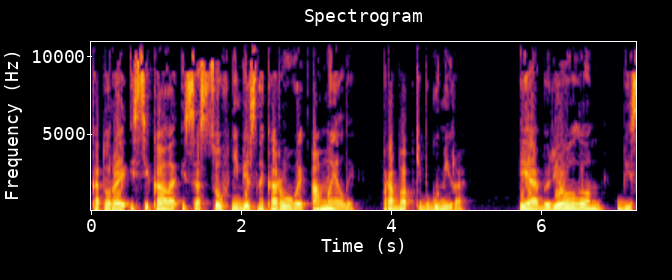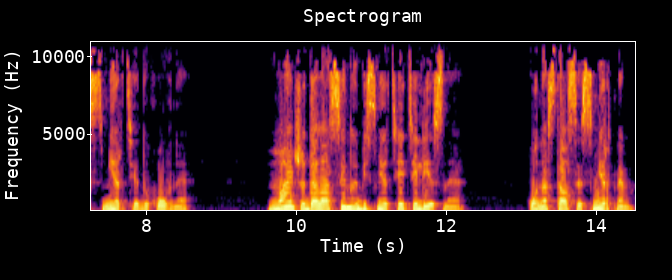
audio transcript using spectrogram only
которая истекала из сосцов небесной коровы Амелы, прабабки Богумира, и обрел он бессмертие духовное. Мать же дала сыну бессмертие телесное. Он остался смертным,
